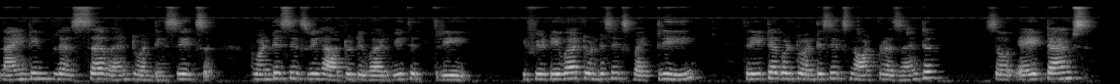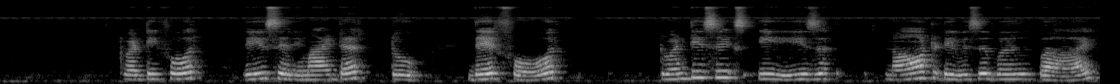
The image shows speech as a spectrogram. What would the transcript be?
19 plus 7 26. 26 we have to divide with 3. If you divide 26 by 3, 3 table 26 not present. So 8 times 24 leaves a remainder 2. Therefore, 26 is not divisible by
